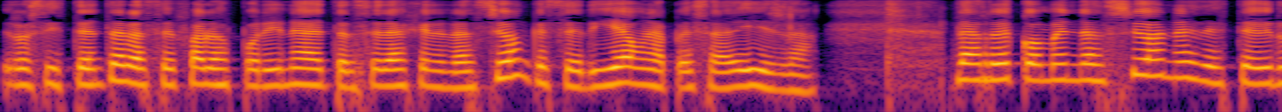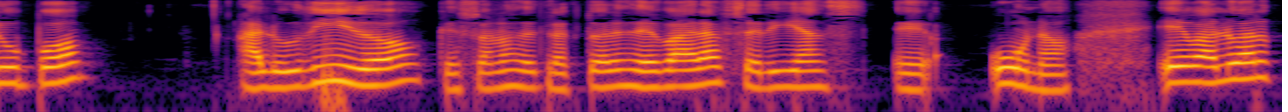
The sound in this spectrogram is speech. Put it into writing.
resistente a la cefalosporina de tercera generación, que sería una pesadilla. Las recomendaciones de este grupo aludido, que son los detractores de Baraf, serían eh, uno, evaluar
